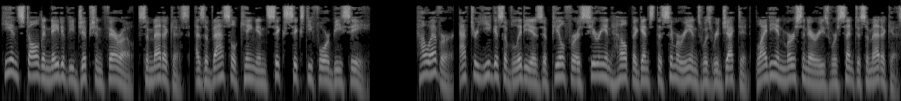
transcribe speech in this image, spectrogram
He installed a native Egyptian pharaoh, Psammetichus, as a vassal king in 664 BC. However, after Yegus of Lydia's appeal for Assyrian help against the Cimmerians was rejected, Lydian mercenaries were sent to Psammetichus.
